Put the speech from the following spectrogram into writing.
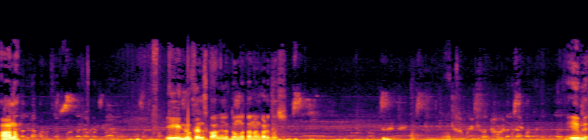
అన్న ఈ న్యూ ఫ్రెండ్స్ కాలనీలో దొంగతనం కాడికి వచ్చి? ఏం లే.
